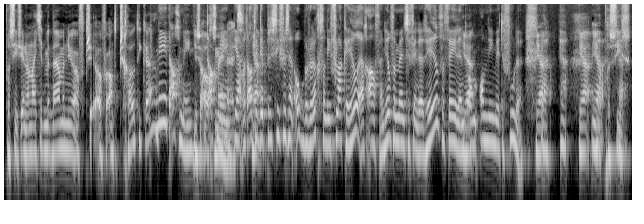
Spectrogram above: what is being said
Precies, en dan had je het met name nu over, over antipsychotica? Nee, het algemeen. Dus het algemeen. Ja, want antidepressiva zijn ook berucht, van die vlakken heel erg af. En heel veel mensen vinden het heel vervelend om, om niet meer te voelen. Ja, ja, ja. ja, precies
